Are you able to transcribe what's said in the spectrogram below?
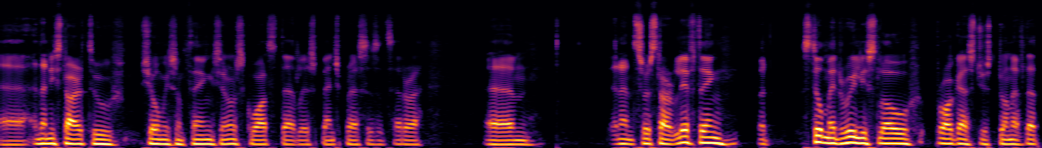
uh, and then he started to show me some things, you know, squats, deadlifts, bench presses, etc. Um, and then so I started lifting, but still made really slow progress. Just don't have that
